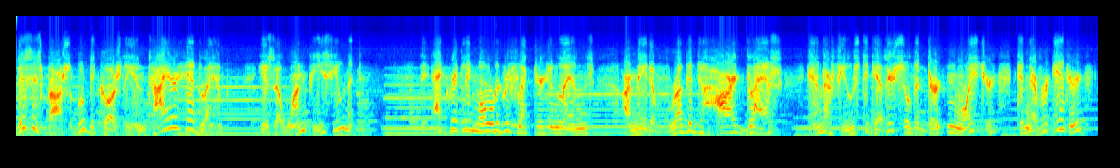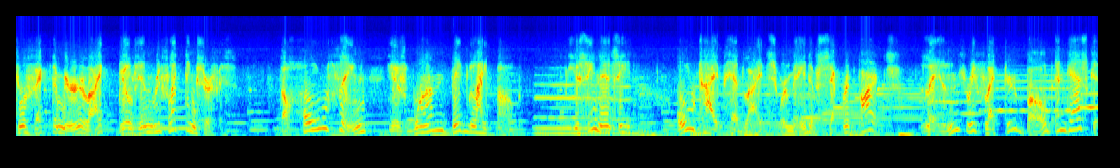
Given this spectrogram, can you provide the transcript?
This is possible because the entire headlamp is a one-piece unit. The accurately molded reflector and lens are made of rugged, hard glass and are fused together so the dirt and moisture can never enter to affect the mirror-like built-in reflecting surface. The whole thing is one big light bulb. You see, Nancy, old-type headlights were made of separate parts. Lens, reflector, bulb, and gasket.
